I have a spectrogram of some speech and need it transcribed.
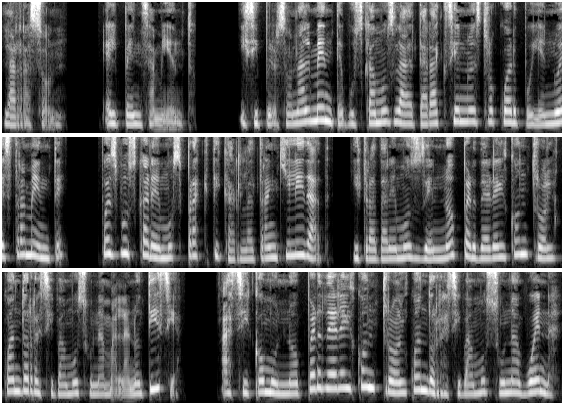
La razón, el pensamiento. Y si personalmente buscamos la ataraxia en nuestro cuerpo y en nuestra mente, pues buscaremos practicar la tranquilidad y trataremos de no perder el control cuando recibamos una mala noticia, así como no perder el control cuando recibamos una buena.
